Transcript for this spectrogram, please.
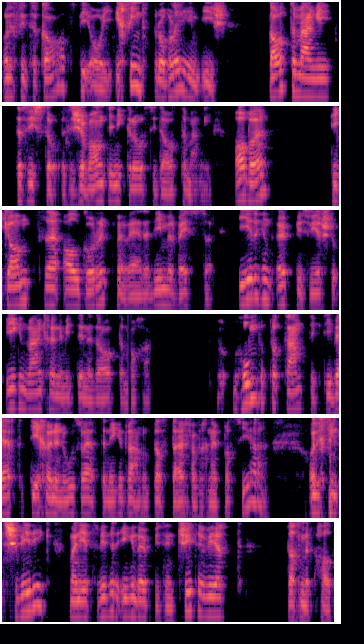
Und ich finde, so geht es bei euch. Ich finde, das Problem ist, Datenmenge, das ist so. Es ist eine wahnsinnig grosse Datenmenge. Aber die ganzen Algorithmen werden immer besser. Irgendetwas wirst du irgendwann können mit diesen Daten machen. Hundertprozentig. Die, werden, die können auswerten irgendwann. Und das darf einfach nicht passieren. Und ich finde es schwierig, wenn jetzt wieder irgendetwas entschieden wird, dass man halt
